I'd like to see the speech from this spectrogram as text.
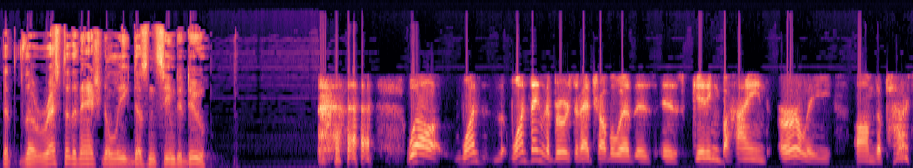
that the rest of the National League doesn't seem to do? well, one one thing the Brewers have had trouble with is is getting behind early um, the Pirates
